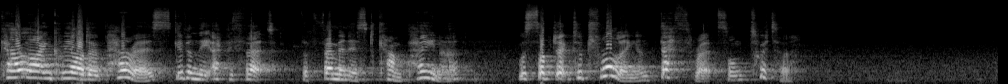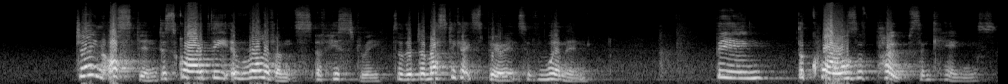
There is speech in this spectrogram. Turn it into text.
Caroline Criado Perez, given the epithet the feminist campaigner, was subject to trolling and death threats on Twitter. Jane Austen described the irrelevance of history to the domestic experience of women being the quarrels of popes and kings,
